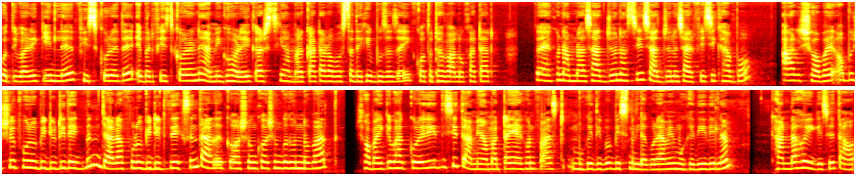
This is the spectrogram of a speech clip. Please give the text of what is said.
প্রতিবারই কিনলে ফিস করে দেয়, এবার ফিস করে নেয় আমি ঘরেই কাটছি, আমার কাটার অবস্থা দেখে বোঝা যায় কতটা ভালো কাটার। তো এখন আমরা সাতজন আছি, সাতজনে চার পিসই খাব। আর সবাই অবশ্যই পুরো ভিডিওটি দেখবেন। যারা পুরো ভিডিওটি দেখছেন, তাদেরকে অসংখ্য অসংখ্য ধন্যবাদ। সবাইকে ভাগ করে দিয়ে দিছি, তো আমি আমারটাই এখন ফার্স্ট মুখে দিব বিসমিল্লা করে আমি মুখে দিয়ে দিলাম। ঠান্ডা হয়ে গেছে, তাও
